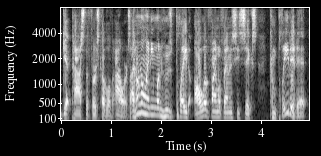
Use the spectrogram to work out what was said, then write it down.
get past the first couple of hours. I don't know anyone who's played all of Final Fantasy VI, completed it,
